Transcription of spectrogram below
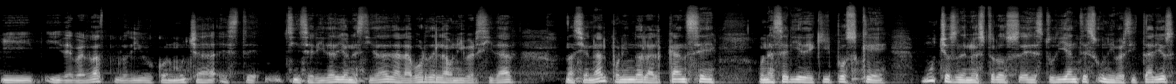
y, de verdad lo digo con mucha este, sinceridad y honestidad la labor de la Universidad Nacional poniendo al alcance una serie de equipos que muchos de nuestros estudiantes universitarios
